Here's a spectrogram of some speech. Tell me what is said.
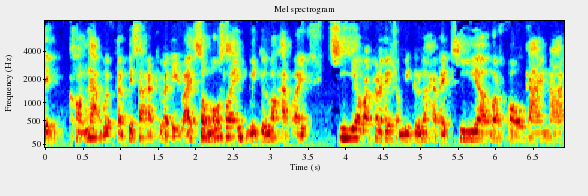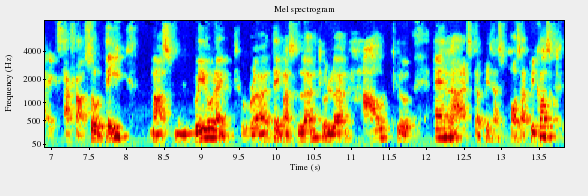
they connect with the business activity, right? So mostly we do not have a clear regulation, we do not have a clear workflow guideline, etc. So they must willing to learn, they must learn to learn how to analyze the business process because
